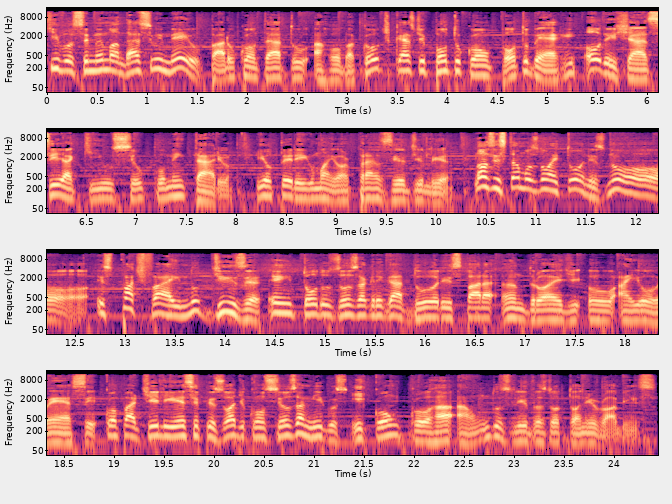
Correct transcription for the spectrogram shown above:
que você me mandasse um e-mail para o contato arroba coachcast.com.br ou deixasse aqui o seu comentário. E eu terei o maior prazer de ler. Nós estamos no iTunes, no Spotify, no Deezer, em todos os agregadores para Android ou iOS. Compartilhe esse episódio com seus amigos e concorra a um dos livros do Tony Robbins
